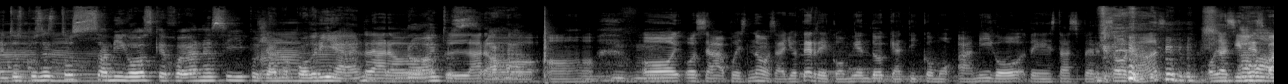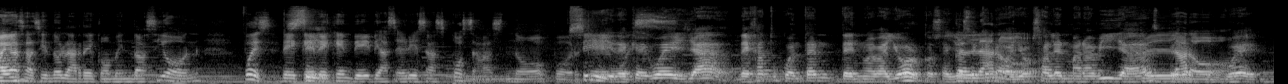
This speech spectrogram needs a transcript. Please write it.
Entonces, pues estos amigos que juegan así, pues ya no Ah, podrían. Claro, ¿no? Entonces, claro. o, sea, pues no, o sea, yo te recomiendo que a ti como amigo de estas personas, o sea, si les vayas haciendo la recomendación pues de que dejen de, hacer esas cosas, ¿no? Porque, sí, de que, pues, güey, ya deja tu cuenta de Nueva York, o sea, yo sé que en Nueva York salen maravillas, claro. Pues, güey.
